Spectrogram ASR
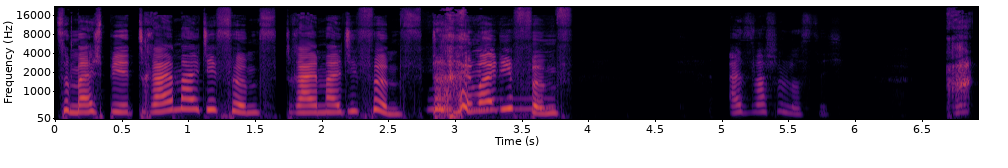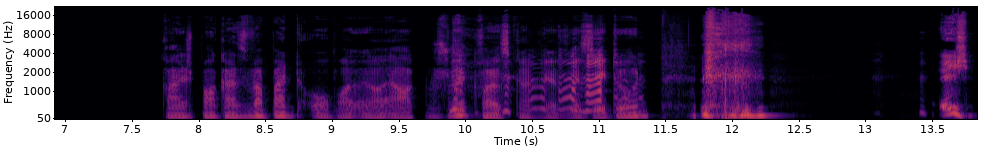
zum Beispiel dreimal die fünf, dreimal die fünf, dreimal die fünf. Also war schon lustig. Kreissparkassenverband Obererkenschleck, was können wir für Sie tun? Ich,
